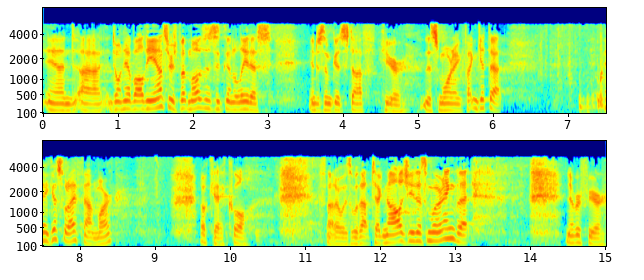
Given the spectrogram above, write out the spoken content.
And uh, don't have all the answers, but Moses is going to lead us into some good stuff here this morning. If I can get that. Hey, guess what I found, Mark? Okay, cool. Thought I was without technology this morning, but never fear.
